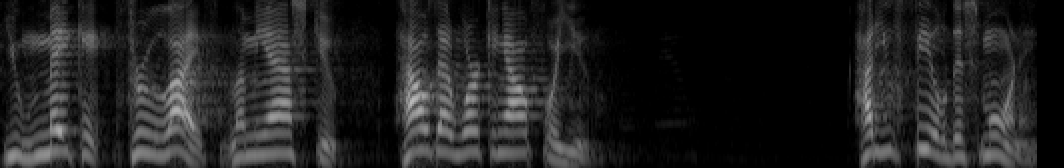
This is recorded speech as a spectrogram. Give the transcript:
you make it through life. Let me ask you, how's that working out for you? How do you feel this morning?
